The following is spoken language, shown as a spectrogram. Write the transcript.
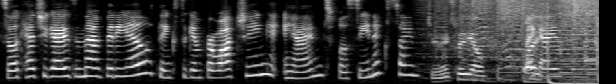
So I'll catch you guys in that video. Thanks again for watching, and we'll see you next time. See you next video. Bye guys.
